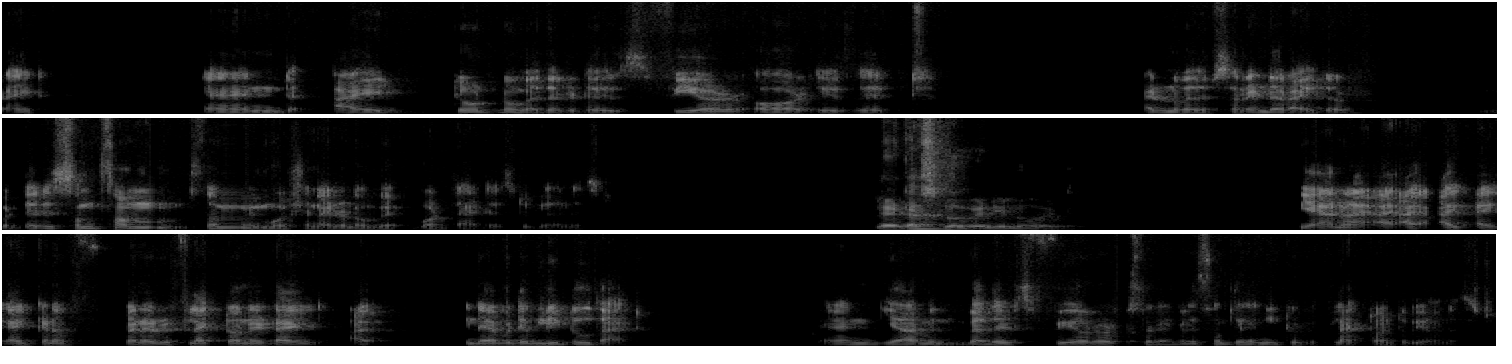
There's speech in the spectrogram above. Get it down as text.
right? And I don't know whether it is fear or is it i don't know whether it's surrender either but there is some some some emotion i don't know what that is to be honest let us know when you know it yeah no i i i, I kind of when i reflect on it I, I inevitably do that. And yeah i mean whether it's fear or surrender is something i need to reflect on to be honest.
